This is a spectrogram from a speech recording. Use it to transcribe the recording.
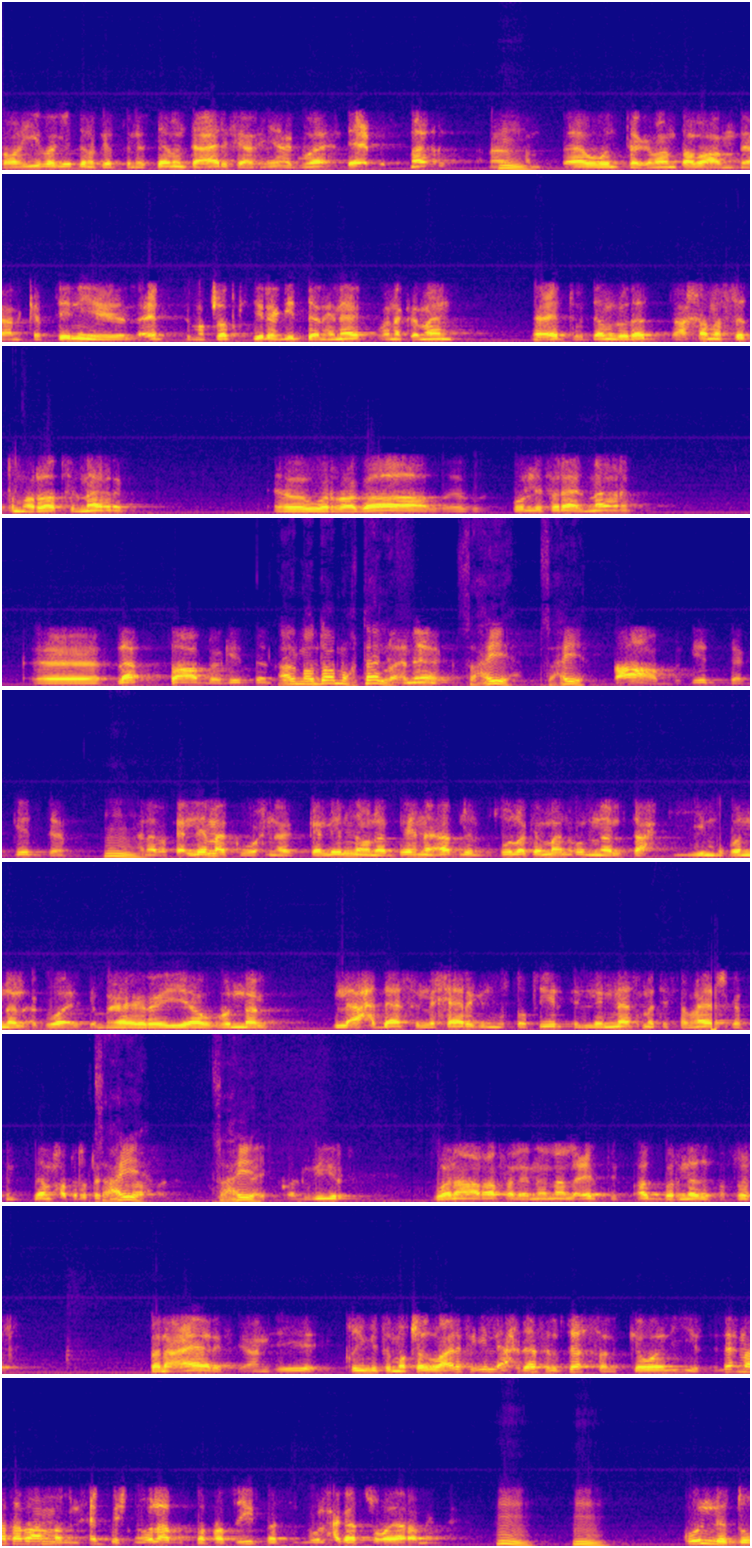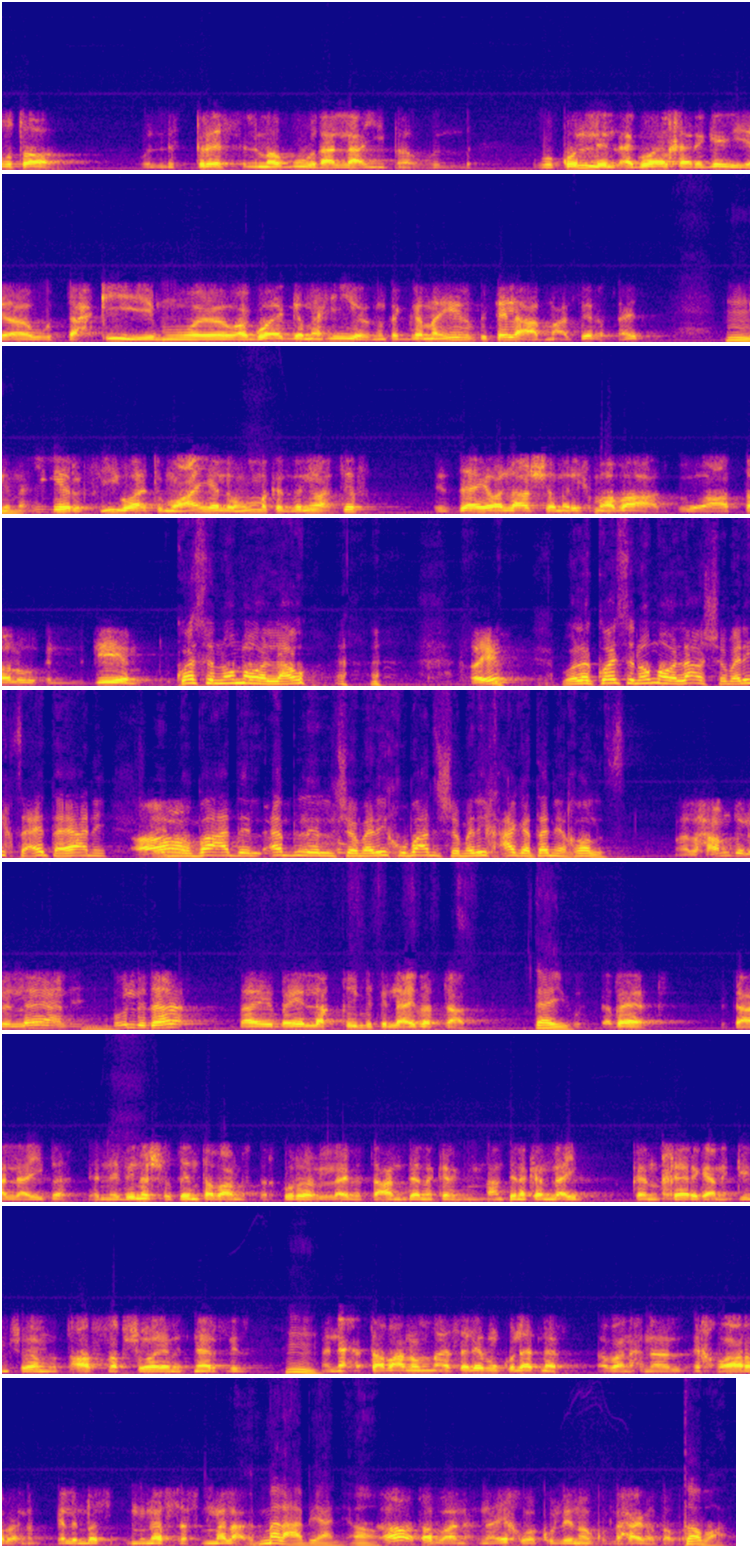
رهيبة جدا يا كابتن إسلام أنت عارف يعني إيه أجواء لعب المغرب؟ أنا. الحمد لله. وأنت كمان طبعا يعني كابتني لعبت ماتشات كتيرة جدا هناك وأنا كمان لعبت قدام الوداد بتاع خمس ست مرات في المغرب آه، والرجاء وكل فرق المغرب. آه، لا صعب جدا. الموضوع مختلف. هناك. صحيح صحيح. صعب جدا جدا. مم. أنا بكلمك وإحنا اتكلمنا ونبهنا قبل البطولة كمان قلنا التحكيم وقلنا الأجواء الجماهيرية وقلنا ال- الأحداث اللي خارج المستطيل اللي الناس ما تفهمهاش. كابتن اسلام حضرتك صحيح. صحيح. كبير. وأنا اعرفها لأن أنا لعبت في اكبر نادي في افريقيا. فانا عارف يعني إيه قيمة الماتشات وعارف إيه الاحداث اللي بتحصل الكواليس اللي إحنا طبعا ما بنحبش نقولها بالتفاصيل بس نقول حاجات صغيرة منها. كل الضغوطات وال stress اللي موجود على اللعيبة وال... وكل الأجواء الخارجية والتحكيم و- وأجواء الجماهير أنت الجماهير بتلعب مع الفرقة ساعتها مم. الجماهير في وقت معين لو هم كسبانين 1-0 إزاي يولعوا الشماريخ مع بعض؟ ويعطلوا ال game كويس إن هم ولعوه. إيه؟ بقول لك كويس إن هم ولعوا الشماريخ ساعتها يعني آه. إنه بعد قبل الشماريخ وبعد الشماريخ حاجة تانية خالص. الحمد لله يعني كل ده ده يبين لك قيمة اللعيبة بتاعتك. أيوه. والثبات بتاع اللعيبة. لأن بين الشوطين طبعا مستر كورر اللعيبة بتاع عندنا كان عندنا كام لعيب كان خارج عن الجيم شوية متعصب شوية متنرفز. طبعا هم أساليبهم كلها تنافس طبعا إحنا الإخوة عرب إحنا بنتكلم بس في المنافسة في الملعب. ملعب يعني آه. آه طبعا إحنا إخوة كلنا وكل حاجة طبعا. طبعا.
